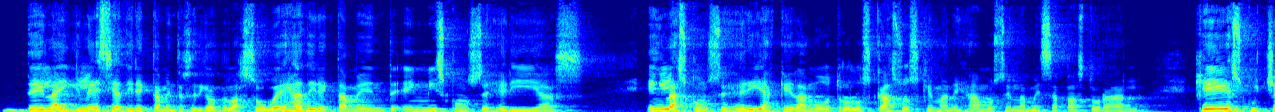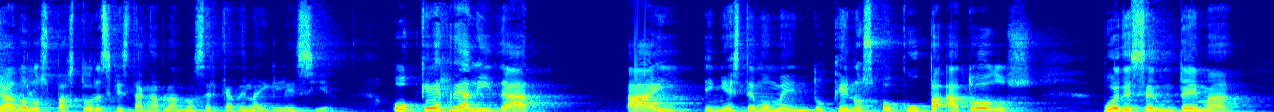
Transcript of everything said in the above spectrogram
de la iglesia directamente, o sea, de las ovejas directamente en mis consejerías, en las consejerías que dan otros, los casos que manejamos en la mesa pastoral? ¿Qué he escuchado los pastores que están hablando acerca de la iglesia? ¿O qué realidad hay en este momento que nos ocupa a todos? Puede ser un tema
